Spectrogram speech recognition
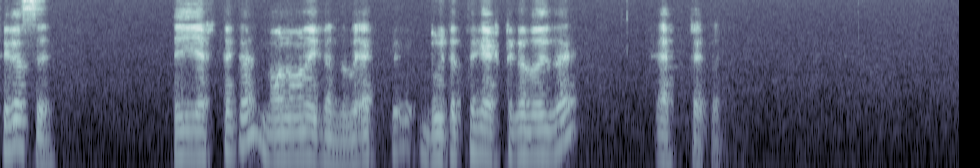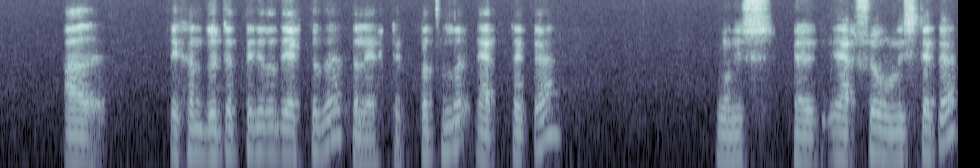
ঠিক আছে? এই এক টাকা, মনে মনে এখানে দেবে। এক দুইটার থেকে এক টাকা ধরে যায়, এক টাকা। আর এখানে দুইটার থেকে যদি একটা যায় তাহলে এক টাকা। কত হলো এক টাকা, উনিশ, একশো উনিশ টাকা,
